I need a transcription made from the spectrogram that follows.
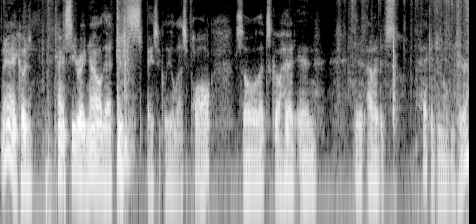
Yeah, because kind of see right now that it's basically a Les Paul. So let's go ahead and get it out of its packaging over here.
